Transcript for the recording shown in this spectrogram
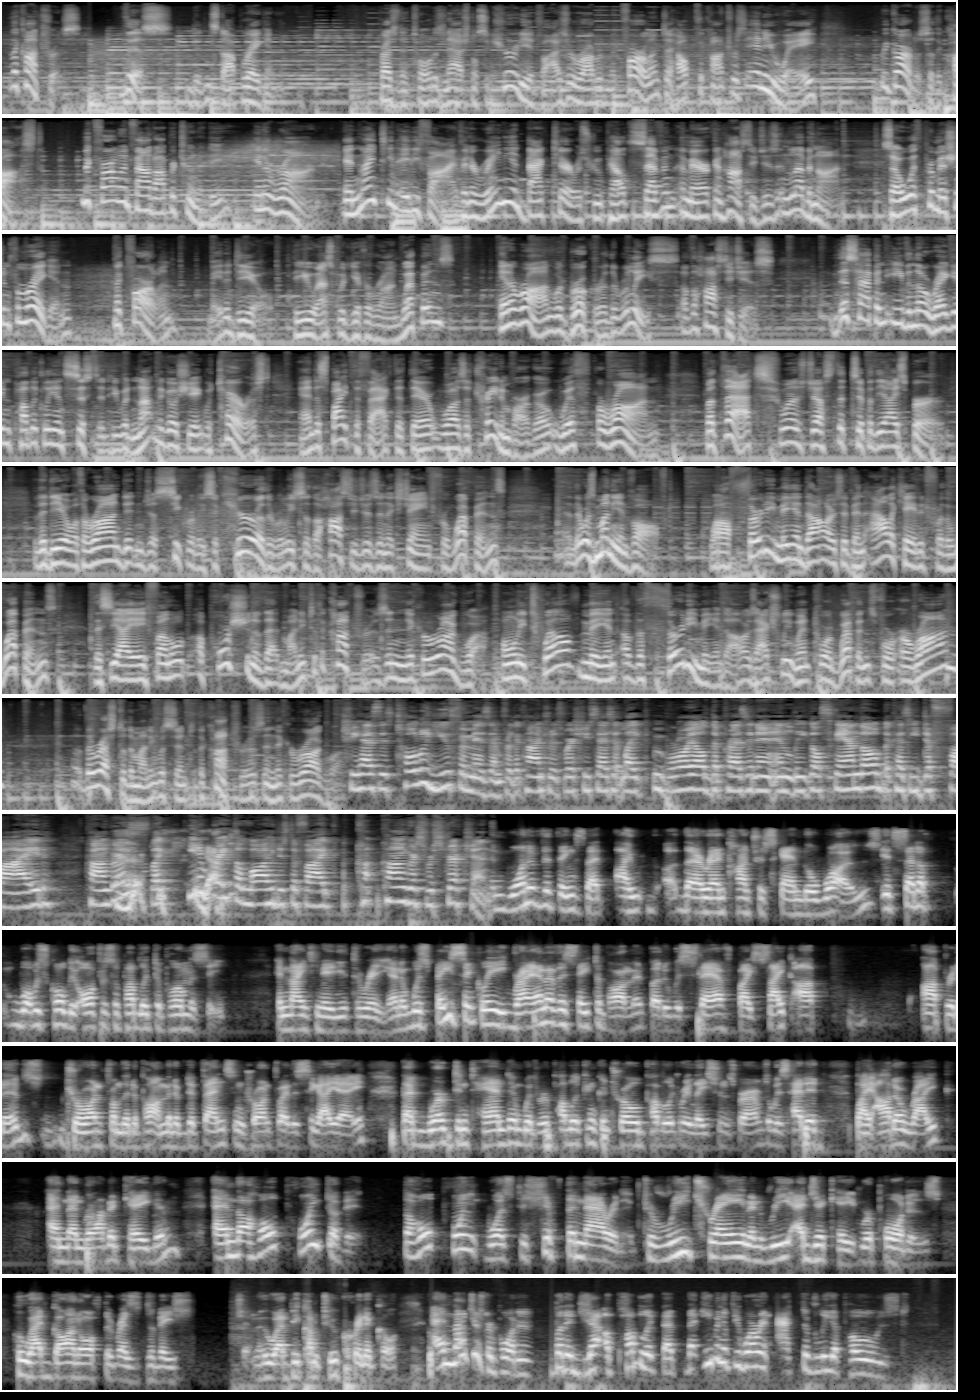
the Contras. This didn't stop Reagan. The president told his national security advisor, Robert McFarlane, to help the Contras anyway, regardless of the cost. McFarlane found opportunity in Iran. In 1985, an Iranian backed terrorist group held seven American hostages in Lebanon. So, with permission from Reagan, McFarlane made a deal. The U.S. would give Iran weapons, and Iran would broker the release of the hostages. This happened even though Reagan publicly insisted he would not negotiate with terrorists, and despite the fact that there was a trade embargo with Iran. But that was just the tip of the iceberg. The deal with Iran didn't just secretly secure the release of the hostages in exchange for weapons, there was money involved. While $30 million had been allocated for the weapons, the CIA funneled a portion of that money to the Contras in Nicaragua. Only 12 million of the $30 million actually went toward weapons for Iran. The rest of the money was sent to the Contras in Nicaragua. She has this total euphemism for the Contras where she says it like embroiled the president in legal scandal because he defied Congress. Like he didn't yeah. break the law; he just defied co- Congress restrictions. And one of the things that I uh, the Iran Contra scandal was it set up what was called the Office of Public Diplomacy in 1983, and it was basically ran out of the State Department, but it was staffed by psych op operatives drawn from the Department of Defense and drawn by the CIA that worked in tandem with Republican controlled public relations firms. It was headed by Otto Reich and then Robert Kagan. And the whole point of it, the whole point was to shift the narrative, to retrain and re educate reporters who had gone off the reservation. Who had become too critical, and not just reporters, but a, a public that, that even if you weren't actively opposed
